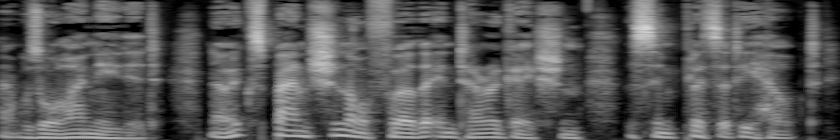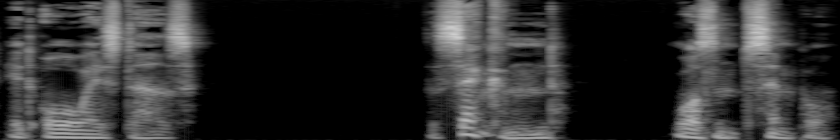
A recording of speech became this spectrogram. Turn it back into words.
That was all I needed. No expansion or further interrogation. The simplicity helped. It always does. The second wasn't simple.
